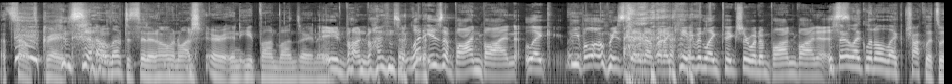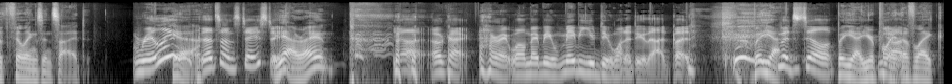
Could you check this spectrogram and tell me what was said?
That sounds great. So- I would love to sit at home and watch or and eat bonbons right now. eat bonbons. what is a bonbon? Like people always say that, but I can't even like picture what a bonbon is. They're like little like chocolates with fillings inside. really? Yeah. That sounds tasty. Yeah, right? Yeah. Okay. All right. Well, maybe maybe you do want to do that, but But yeah. but still. but yeah, your point Yeah. of like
